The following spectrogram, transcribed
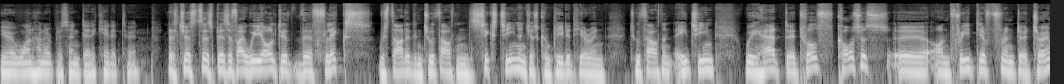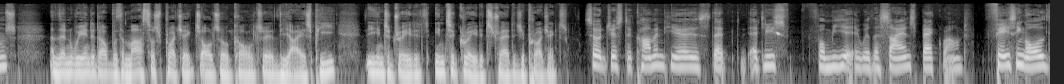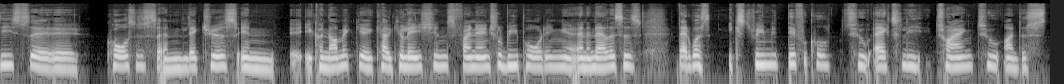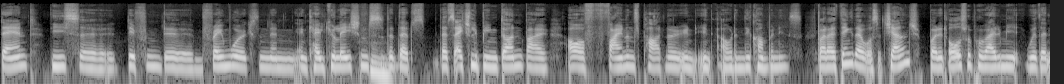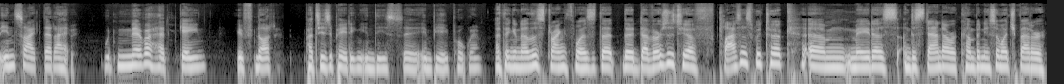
you're 100% dedicated to it. Let's just specify we all did the flex. We started in 2016 and just completed here in 2018. We had uh, 12 courses uh, on three different uh, terms. And then we ended up with a master's project, also called uh, the ISP, the Integrated Integrated Strategy Project. So, just a comment here is that at least for me, uh, with a science background, facing all these uh, courses and lectures in uh, economic uh, calculations, financial reporting and analysis that was extremely difficult to actually trying to understand these uh, different uh, frameworks and, and, and calculations mm. that that's that's actually being done by our finance partner in, in out in the companies. But I think that was a challenge, but it also provided me with an insight that I would never have gained if not participating in this uh, MBA program. I think another strength was that the diversity of classes we took um, made us understand our company so much better.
